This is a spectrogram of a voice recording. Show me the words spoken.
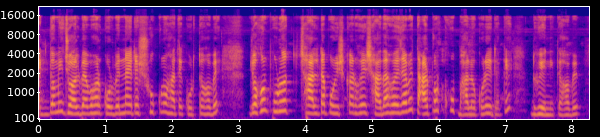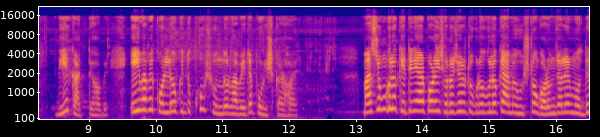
একদমই জল ব্যবহার করবেন না, এটা শুকনো হাতে করতে হবে। যখন পুরো ছালটা পরিষ্কার হয়ে সাদা হয়ে যাবে, তারপর খুব ভালো করে এটাকে ধুয়ে নিতে হবে, দিয়ে কাটতে হবে। এইভাবে করলেও কিন্তু খুব সুন্দরভাবে এটা পরিষ্কার হয়। মাশরুমগুলো কেটে নেওয়ার পরে এই ছোটো ছোটো টুকরোগুলোকে আমি উষ্ণ গরম জলের মধ্যে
